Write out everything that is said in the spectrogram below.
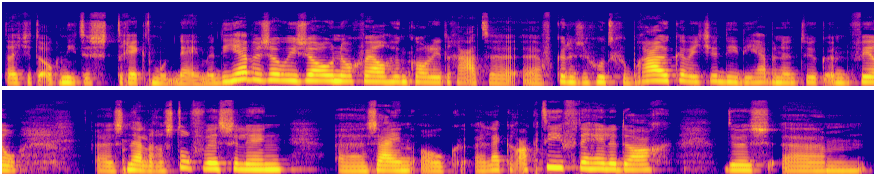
dat je het ook niet te strikt moet nemen. Die hebben sowieso nog wel hun koolhydraten, of kunnen ze goed gebruiken. Weet je? Die, die hebben natuurlijk een veel snellere stofwisseling, zijn ook lekker actief de hele dag. Dus um,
